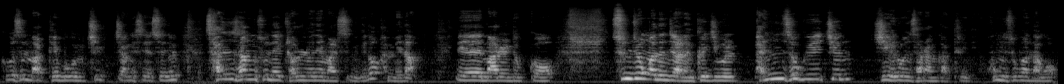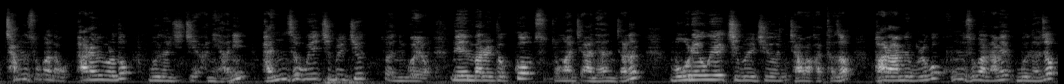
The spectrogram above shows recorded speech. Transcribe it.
그것은 마태복음 7장에서 예수님 산상순의 결론의 말씀이기도 합니다. 내 말을 듣고 순종하는 자는 그 집을 반석 위에 지은 지혜로운 사람 같으니 홍수가 나고 창수가 나고 바람이 불어도 무너지지 아니하니 반석 위에 집을 연고요 내 말을 듣고 순종하지 아니하는 자는 모래 위에 집을 지은 자와 같아서 바람이 불고 홍수가 나며 무너져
